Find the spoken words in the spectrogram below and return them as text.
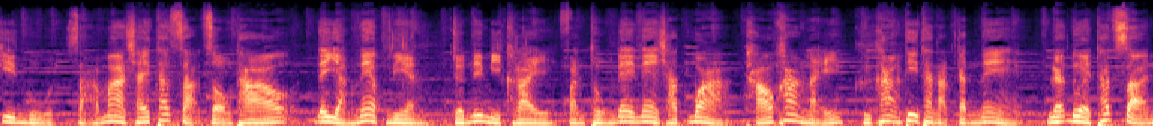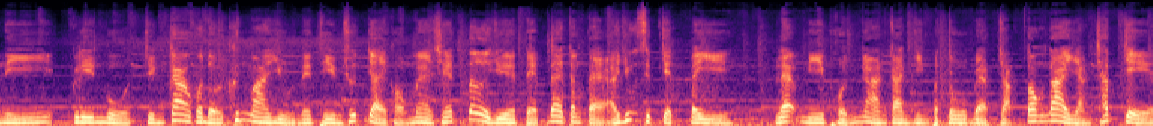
กรีนบูดสามารถใช้ทักษะสองเท้า ได้อย่างแนบเนียน จนไม่มีใครฟันธงได้แน่ชัดว่าเท้าข้างไหนคือข้างที่ถนัดกันแน่ และด้วยทักษะนี้กรีนบูดจึงก้าวกระโดดขึ้นมาอยู่ในทีมชุดใหญ่ของแมนเชสเตอร์ยูไนเต็ดได้ตั้งแต่อายุ 17 ปีและมีผลงานการยิงประตูแบบจับต้องได้อย่างชัดเจน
